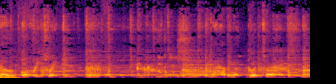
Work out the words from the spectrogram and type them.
know every trick. They're having a good time.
